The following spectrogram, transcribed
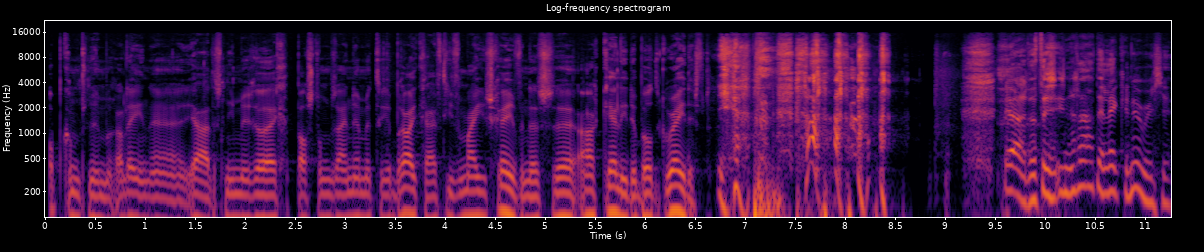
opkomstnummer. Alleen, eh, ja, dat is niet meer heel erg gepast om zijn nummer te gebruiken. Hij heeft die van mij geschreven. Dat is eh R. Kelly, The World Greatest. Ja. ja, dat is inderdaad een lekker nummertje.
